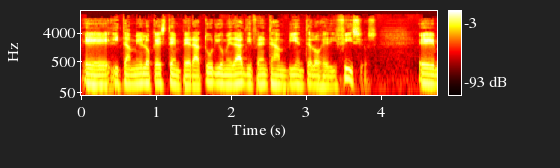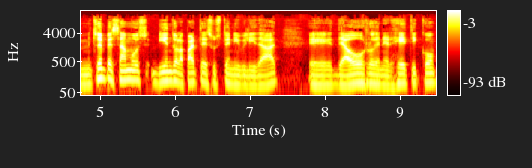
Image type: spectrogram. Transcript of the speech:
eh, y también lo que es temperatura y humedad, diferentes ambientes de los edificios. Eh, entonces empezamos viendo la parte de sostenibilidad, de ahorro de energético,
